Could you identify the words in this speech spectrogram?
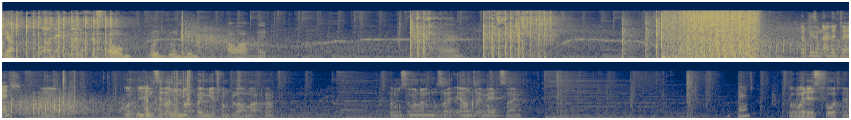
Ja, Oh, ne, in meiner Fresse. da oben. Grün, grün, grün. Aua, Nate. Geil. Ich glaube, die sind alle dead. Ja. Unten links aber nur noch bei mir von Blaumarker. Da muss immer noch se- er und sein Mate sein. Okay. Obwohl, der ist tot, hä?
